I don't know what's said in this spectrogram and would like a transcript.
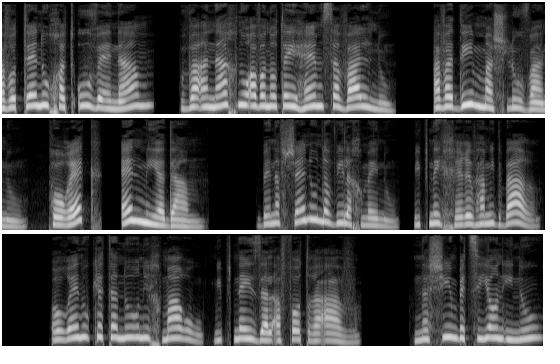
אבותינו חטאו ואינם, ואנחנו עוונותיהם סבלנו. עבדים משלו בנו, פורק אין מידם. בנפשנו נביא לחמנו, מפני חרב המדבר. אורנו כתנור נחמרו, מפני זלעפות רעב. נשים בציון עינו,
